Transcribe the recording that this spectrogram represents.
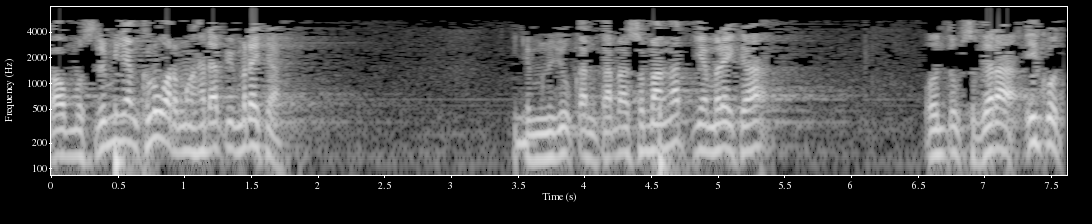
kaum muslimin yang keluar menghadapi mereka. Ini menunjukkan karena semangatnya mereka untuk segera ikut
